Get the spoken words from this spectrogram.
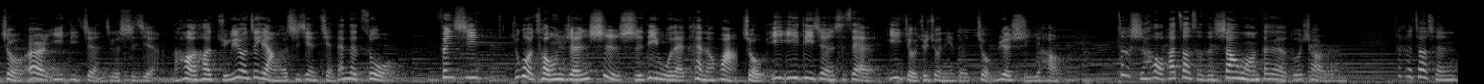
九二一地震这个事件，然后他举例用这两个事件简单的做分析。如果从人事实地物来看的话，九一一地震是在一九九九年的九月十一号，这个时候它造成的伤亡大概有多少人？大概造成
